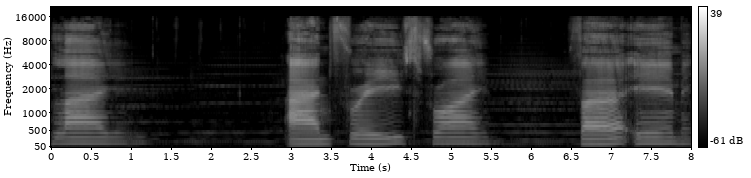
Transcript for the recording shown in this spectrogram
playing and freeze frame the image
